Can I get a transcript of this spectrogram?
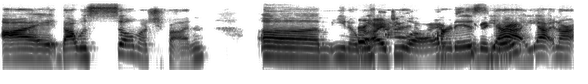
I that was so much fun um you know our ig lives artists yeah great. yeah and our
